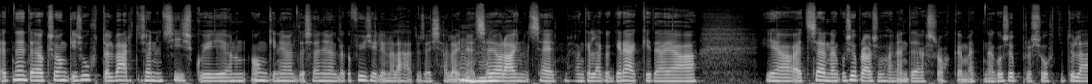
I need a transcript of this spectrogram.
et nende jaoks ongi suhtel väärtus ainult siis, kui on, ongi nii-öelda see nii-öelda ka füüsiline lähedus asjal, on ju, et see Mhm. ei ole ainult see, et ma saan kellegagi rääkida ja ja et see on nagu sõbrasuhe nende jaoks rohkem, et nagu sõprussuhted üle,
